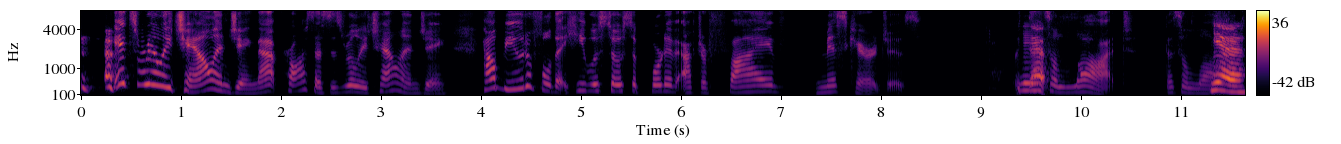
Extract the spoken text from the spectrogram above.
it's really challenging. That process is really challenging. How beautiful that he was so supportive after five miscarriages. Like, yeah. that's a lot. That's a lot. Yeah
